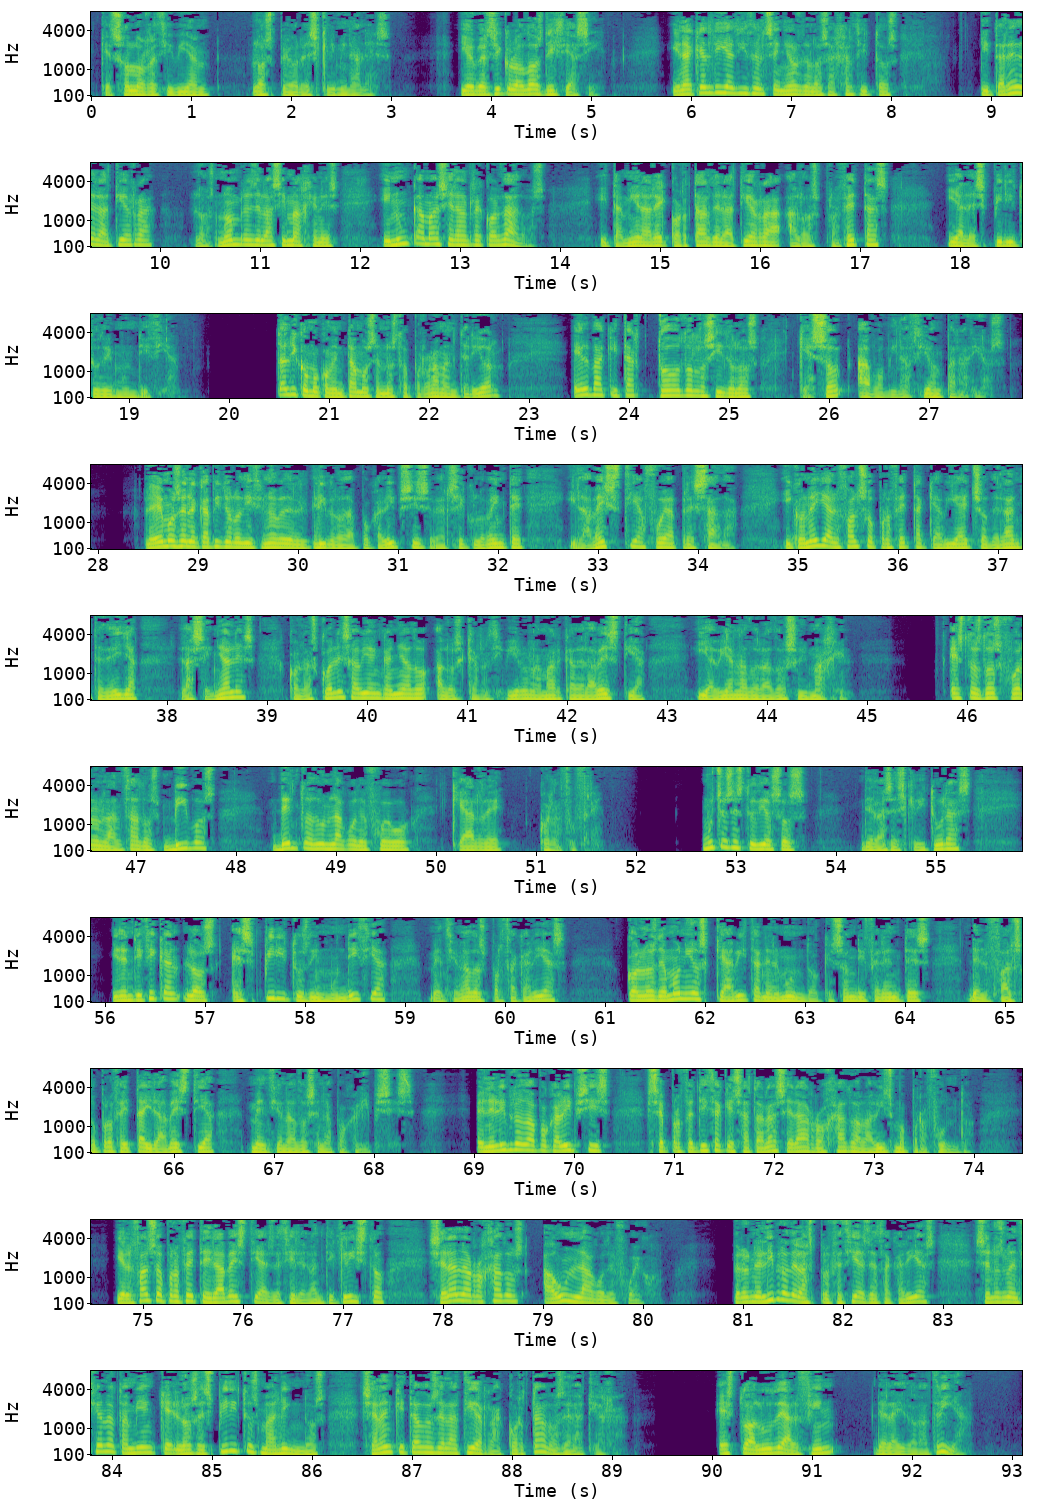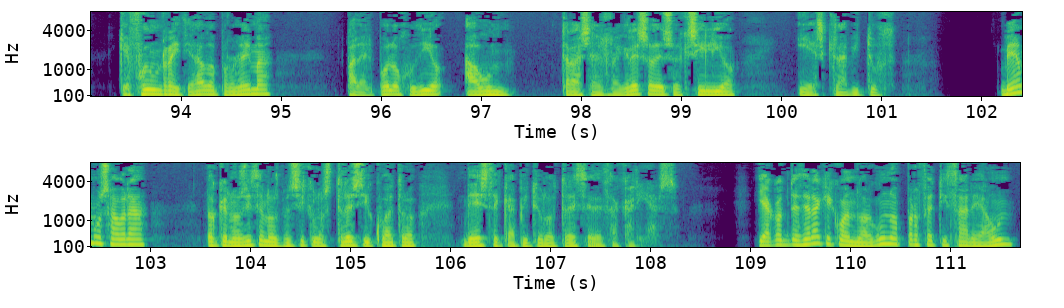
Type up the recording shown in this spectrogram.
que sólo recibían los peores criminales. Y el versículo dos dice así Y en aquel día dice el Señor de los ejércitos quitaré de la tierra los nombres de las imágenes y nunca más serán recordados, y también haré cortar de la tierra a los profetas y al espíritu de inmundicia. Tal y como comentamos en nuestro programa anterior, Él va a quitar todos los ídolos que son abominación para Dios. Leemos en el capítulo 19 del libro de Apocalipsis, versículo 20, y la bestia fue apresada, y con ella el falso profeta que había hecho delante de ella las señales con las cuales había engañado a los que recibieron la marca de la bestia y habían adorado su imagen. Estos dos fueron lanzados vivos dentro de un lago de fuego que arde con azufre. Muchos estudiosos de las escrituras identifican los espíritus de inmundicia mencionados por Zacarías con los demonios que habitan el mundo, que son diferentes del falso profeta y la bestia mencionados en Apocalipsis. En el libro de Apocalipsis se profetiza que Satanás será arrojado al abismo profundo, y el falso profeta y la bestia, es decir, el anticristo, serán arrojados a un lago de fuego. Pero en el libro de las profecías de Zacarías se nos menciona también que los espíritus malignos serán quitados de la tierra, cortados de la tierra. Esto alude al fin de la idolatría, que fue un reiterado problema para el pueblo judío aún tras el regreso de su exilio y esclavitud. Veamos ahora lo que nos dicen los versículos tres y cuatro de este capítulo trece de Zacarías. Y acontecerá que cuando alguno profetizare aún,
